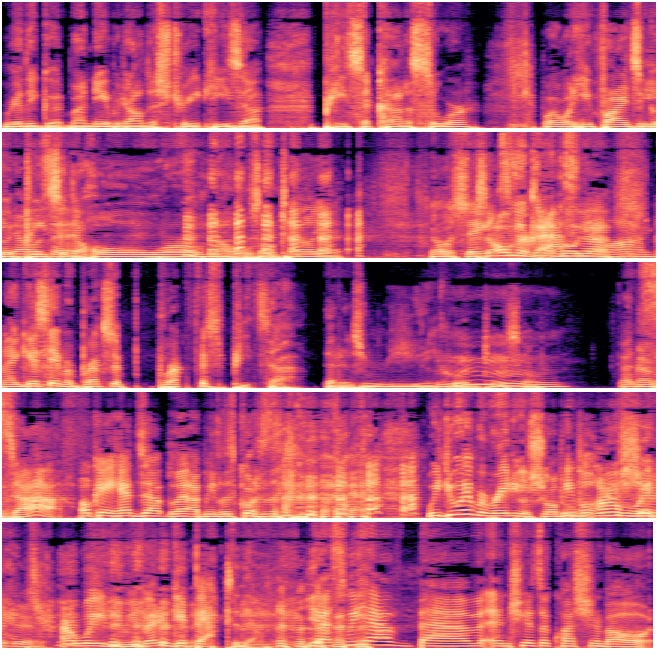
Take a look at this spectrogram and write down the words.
really good. My neighbor down the street, he's a pizza connoisseur. Boy, when he finds a He good pizza, it. the whole world knows, I'll tell you. So it says, thanks oh, you got to go. Yeah. I guess they have a breakfast, breakfast pizza that is really good too. So. Mm, good stuff. Okay, heads up. I mean, let's go to the. we do have a radio show. People We are, sure wait, are waiting. We better get back to them. yes, we have Bev, and she has a question about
